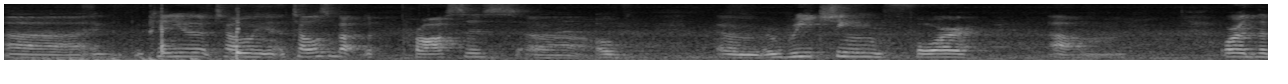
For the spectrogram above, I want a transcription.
Uh, can you tell me tell us about the process uh, of um, reaching for um, or the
